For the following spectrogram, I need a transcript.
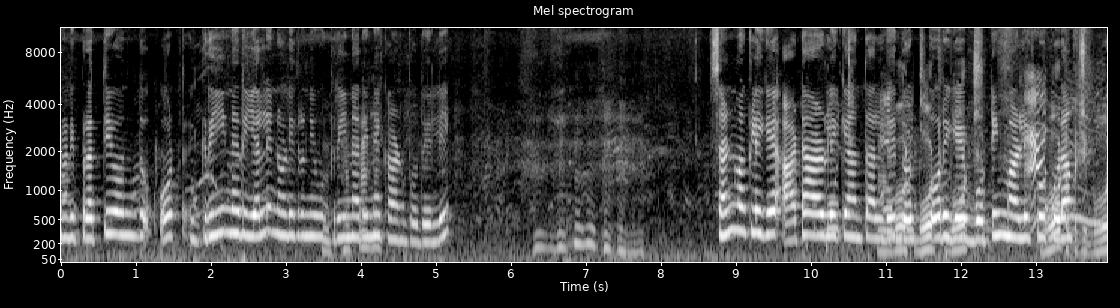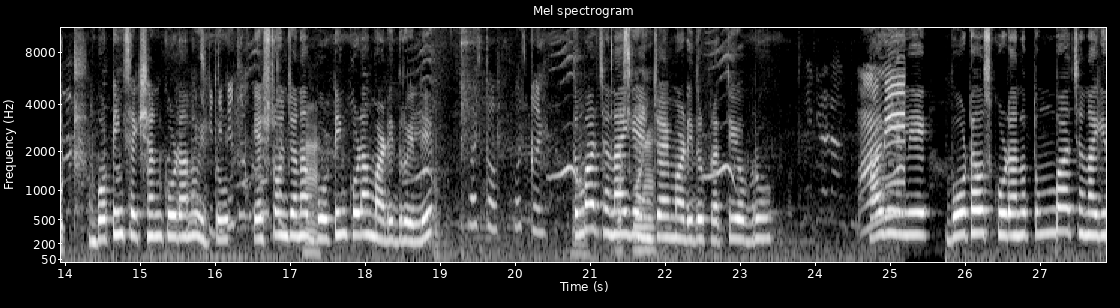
ನೋಡಿ, ಪ್ರತಿಯೊಂದು ಒಟ್ ಗ್ರೀನರಿ ಎಲ್ಲಿ ನೋಡಿದ್ರು ನೀವು ಗ್ರೀನರಿನೇ ಕಾಣ್ಬೋದು ಇಲ್ಲಿ. ಸಣ್ಣ ಮಕ್ಕಳಿಗೆ ಆಟ ಆಡಲಿಕ್ಕೆ ಅಂತ ಅಲ್ಲದೆ ದೊಡ್ಡವರಿಗೆ ಬೋಟಿಂಗ್ ಮಾಡಲಿಕ್ಕೂ ಕೂಡ ಬೋಟಿಂಗ್ ಸೆಕ್ಷನ್ ಕೂಡ ಇತ್ತು. ಎಷ್ಟೊಂದು ಜನ ಬೋಟಿಂಗ್ ಕೂಡ ಮಾಡಿದ್ರು ಇಲ್ಲಿ. ತುಂಬಾ ಚೆನ್ನಾಗಿ ಎಂಜಾಯ್ ಮಾಡಿದ್ರು ಪ್ರತಿಯೊಬ್ಬರು ಹಾಗೆ ಇಲ್ಲಿ ಬೋಟ್ ಹೌಸ್ ಕೂಡ ತುಂಬ ಚೆನ್ನಾಗಿ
